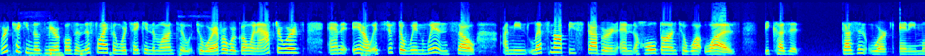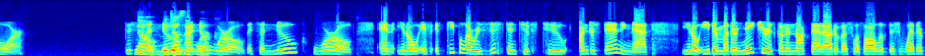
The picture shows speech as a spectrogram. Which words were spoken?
we're taking those miracles in this life and we're taking them on to to wherever we're going afterwards. And it, you know it's just a win-win. So i mean let's not be stubborn and hold on to what was because it doesn't work anymore. This No, is a new a new work. world. It's a new world. And you know if if people are resistant to to understanding that you know, either Mother Nature is going to knock that out of us with all of this weather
